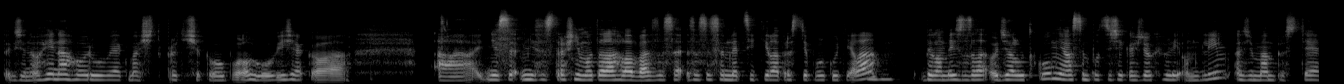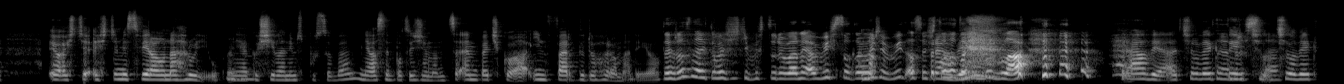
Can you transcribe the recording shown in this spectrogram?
takže nohy nahoru, jak máš tu protišokovou polohu, víš, jako a, a mě se, mě se strašně motala hlava, zase, zase jsem necítila prostě půlku těla, Mhm. bylo mi zle od žaludku, měla jsem pocit, že každou chvíli omdlím a že mám prostě, jo, ještě, ještě mě svíralo na hrudi úplně Mhm. jako šíleným způsobem. Měla jsem pocit, že mám CMPčko a infarkt dohromady, jo. To je hrozné, jak to máš ještě vystudované a víš, co to No, může být a jsi z právě. toho taky blbla. Právě a člověk, ty, drsné. č- člověk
